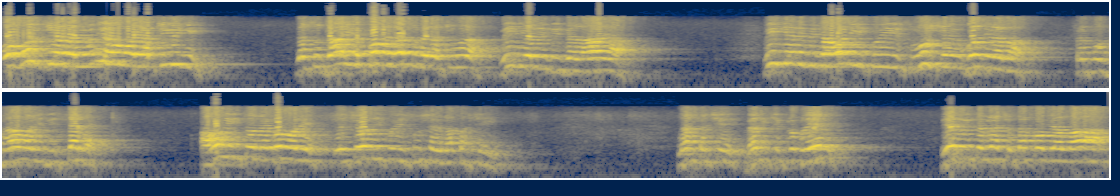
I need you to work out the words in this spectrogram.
o Murđijama i u njihovoj akini, da su daje pola na tome računa, vidjeli bi Belaja. Vidjeli bi da oni koji slušaju godinama prepoznavali bi sebe. A oni to ne govore, jer će oni koji slušaju napaše im. Nastaće velike probleme. Vjerujte, braćo, tako mi Allah,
